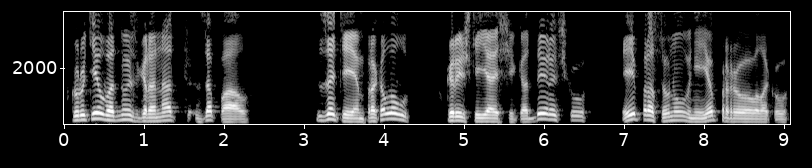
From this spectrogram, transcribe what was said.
вкрутил в одну из гранат запал, затем проколол в крышке ящика дырочку и просунул в нее проволоку,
